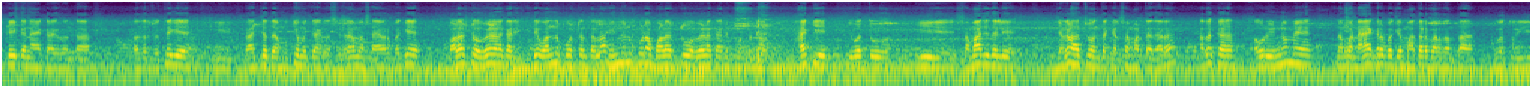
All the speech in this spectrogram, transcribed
ಏಕೈಕ ನಾಯಕರಾಗಿರುವಂಥ ಅದರ ಜೊತೆಗೆ ಈ ರಾಜ್ಯದ ಮುಖ್ಯಮಂತ್ರಿ ಆಗಿರುವ ಸಿದ್ದರಾಮಯ್ಯ ಸಾಹೇಬರ ಬಗ್ಗೆ ಭಾಳಷ್ಟು ಅವಹೇಳನಕಾರಿ ಇದೇ. ಒಂದು ಪೋಸ್ಟ್ ಅಂತಲ್ಲ ಹಿಂದೂ ಕೂಡ ಭಾಳಷ್ಟು ಅವಹೇಳನಕಾರಿ ಪೋಸ್ಟನ್ನು ಹಾಕಿ ಇವತ್ತು ಈ ಸಮಾಜದಲ್ಲಿ ಜಗಳ ಹಚ್ಚುವಂಥ ಕೆಲಸ ಮಾಡ್ತಾ ಇದ್ದಾರೆ. ಅದಕ್ಕೆ ಅವರು ಇನ್ನೊಮ್ಮೆ ನಮ್ಮ ನಾಯಕರ ಬಗ್ಗೆ ಮಾತಾಡಬಾರ್ದಂತ ಇವತ್ತು ಈ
